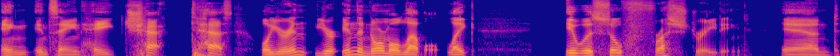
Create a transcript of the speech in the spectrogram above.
and and saying, "Hey, check, test." Well, you're in you're in the normal level. Like it was so frustrating, and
